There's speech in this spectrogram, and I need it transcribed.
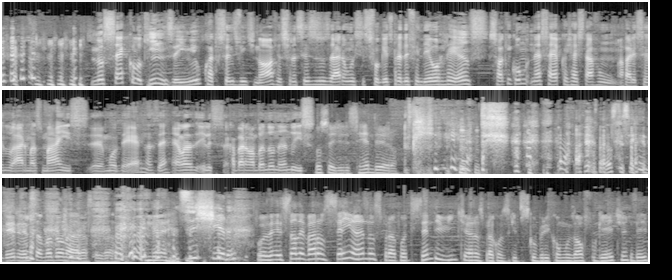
no século XV, em 1429, os franceses usaram esses foguetes para defender Orleans. Só que como nessa época já estavam aparecendo armas mais eh, modernas, né? Elas, eles acabaram abandonando isso. Ou seja, eles se renderam. Nossa, que se renderam, eles abandonaram. Né? Desistiram. Eles só levaram 100 anos para 120 20 anos para conseguir descobrir como usar o foguete e daí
